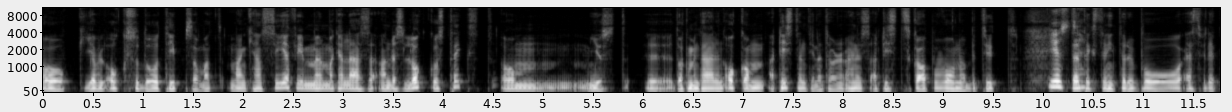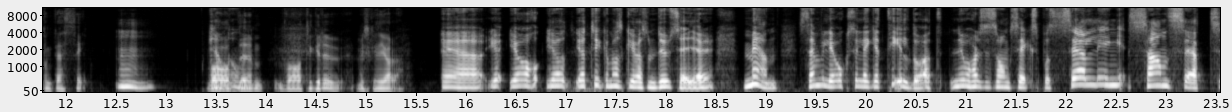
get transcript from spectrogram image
Och jag vill också då tipsa om att man kan se filmen, man kan läsa Anders Lockos text om just eh, dokumentären och om artisten Tina Turner och hennes artistskap och vad hon har betytt. just Den det. texten hittar du på svd.se. Mm. Vad, eh, vad tycker du vi ska göra? Eh, jag, jag, jag, jag tycker man ska göra som du säger. Men sen vill jag också lägga till då att nu har säsong 6 på Selling Sunset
